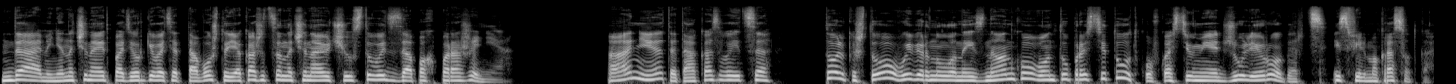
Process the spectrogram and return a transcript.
Да, меня начинает подергивать от того, что я, кажется, начинаю чувствовать запах поражения. А нет, это оказывается только что вывернула наизнанку вон ту проститутку в костюме Джулии Робертс из фильма «Красотка».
